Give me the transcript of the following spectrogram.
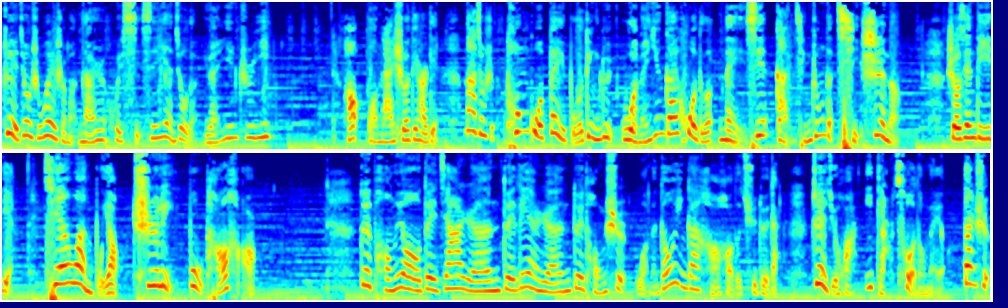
这也就是为什么男人会喜新厌旧的原因之一。好，我们来说第二点，那就是通过贝博定律，我们应该获得哪些感情中的启示呢？首先，第一点，千万不要吃力不讨好。对朋友、对家人、对恋人、对同事，我们都应该好好的去对待。这句话一点错都没有，但是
